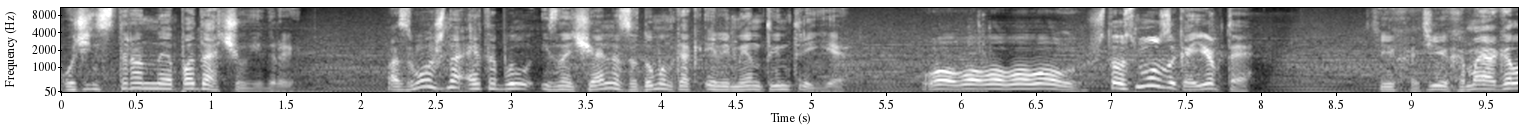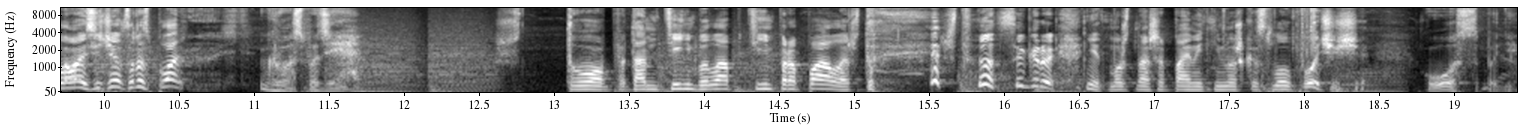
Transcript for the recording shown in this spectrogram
Очень странная подача у игры. Возможно, это был изначально задуман как элемент интриги. Воу-воу-воу-воу, что с музыкой, ёпты? Тихо, тихо, моя голова сейчас распла... Господи. Что? Там тень была, тень пропала. Что, что с игрой? Нет, может, наша память немножко слоупочище. Господи.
